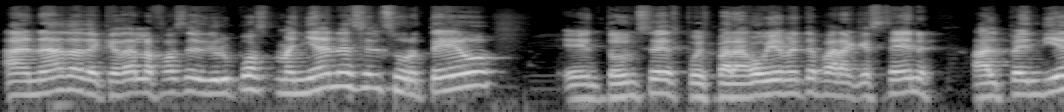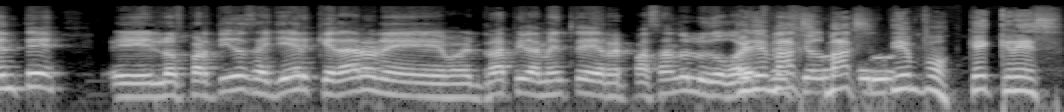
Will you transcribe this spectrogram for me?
a nada de quedar la fase de grupos. Mañana es el sorteo, entonces, pues para, obviamente para que estén al pendiente. eh, los partidos de ayer quedaron eh, rápidamente repasando Ludogorets Oye, Max, Max, por tiempo. ¿Qué crees?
